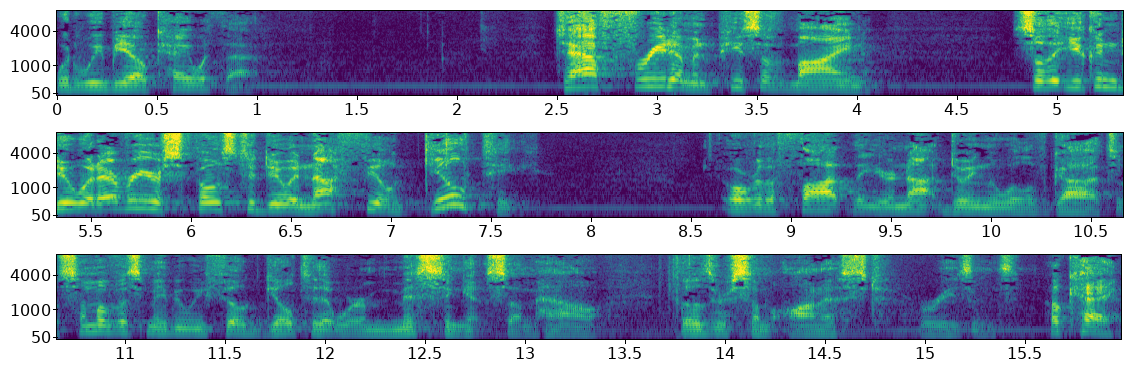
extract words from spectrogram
Would we be okay with that? To have freedom and peace of mind so that you can do whatever you're supposed to do and not feel guilty over the thought that you're not doing the will of God. So some of us, maybe we feel guilty that we're missing it somehow. Those are some honest reasons. Okay,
